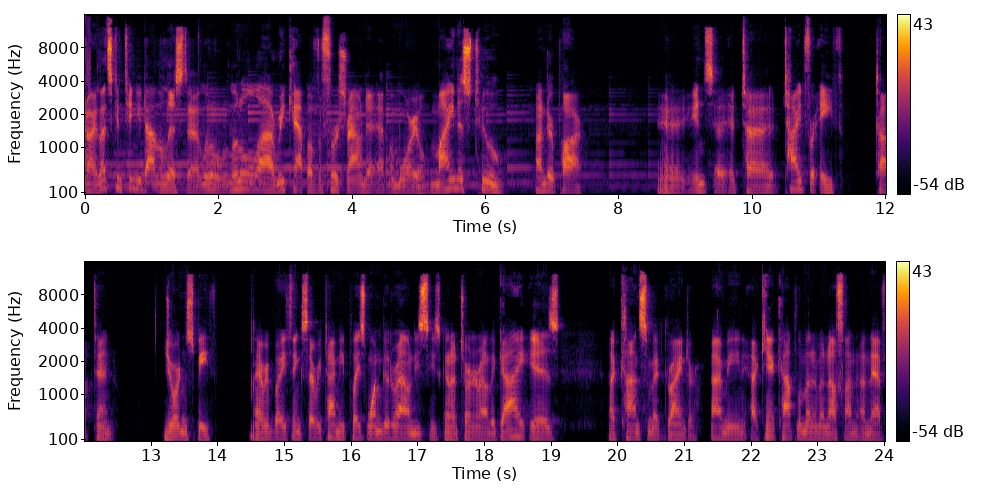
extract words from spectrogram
All right, let's continue down the list. A little little uh, recap of the first round at, at Memorial. Minus two under par. Uh, in, uh, it uh, tied for eighth, top ten. Jordan Spieth. Everybody thinks every time he plays one good round, he's he's going to turn around. The guy is a consummate grinder. I mean, I can't compliment him enough on on that.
